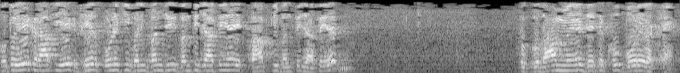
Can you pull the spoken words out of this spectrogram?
वो तो एक राशि एक ढेर पुण्य की बनी, बन बनती जाती है, एक पाप की बनती जाती है। तो गोदाम में जैसे खूब बोरे रखे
